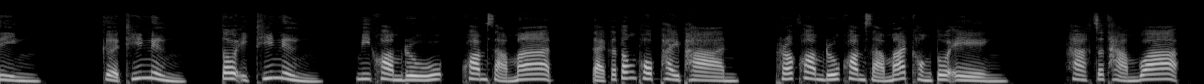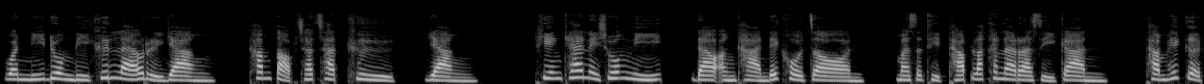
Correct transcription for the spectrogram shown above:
จริง เกิดที่หนึ่งโตอีกที่หนึ่ง มีความรู้ ความสามารถ แต่ก็ต้องพบภัยพาน เพราะความรู้ความสามารถของตัวเอง หากจะถามว่า วันนี้ดวงดีขึ้นแล้วหรือยัง คำตอบชัดๆ คือ ยัง เพียงแค่ในช่วงนี้ ดาวอังคารได้โคจร มาสถิตทับลัคนาราศีกันทำให้เกิด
